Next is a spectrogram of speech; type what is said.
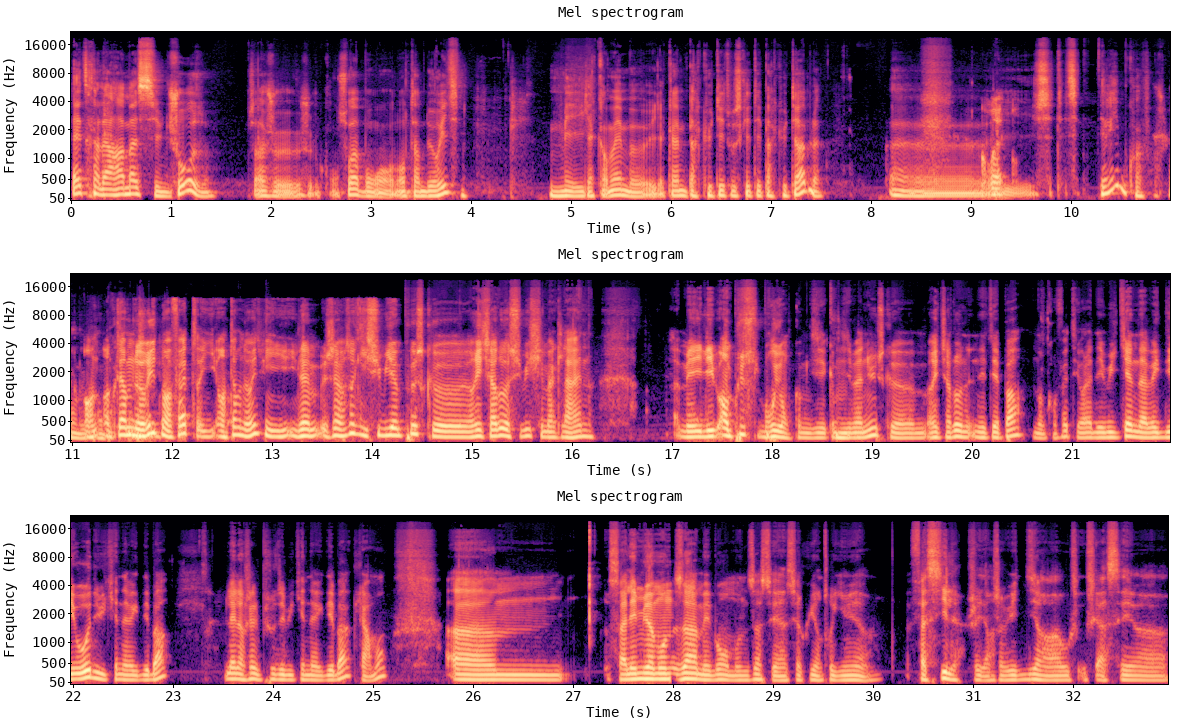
Être à la ramasse, c'est une chose, ça je, le conçois, bon, en, en, termes de rythme, mais il a, quand même, il a quand même percuté tout ce qui était percutable. Euh, ouais. C'était terrible, quoi, franchement. En, en termes de rythme, en fait, il, en termes de rythme, il, il j'ai l'impression qu'il subit un peu ce que Ricciardo a subi chez McLaren. Mais il est en plus brouillon, comme disait, comme mm. disait Manu, ce que Ricciardo n'était pas. Donc en fait, il y a des week-ends avec des hauts, des week-ends avec des bas. Là, il enchaîne plutôt des week-ends avec des bas, clairement. Euh, ça allait mieux à Monza, mais bon, Monza, c'est un circuit entre guillemets euh, facile, j'ai envie de dire, où c'est assez. Euh,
